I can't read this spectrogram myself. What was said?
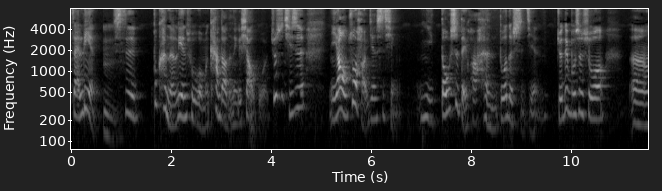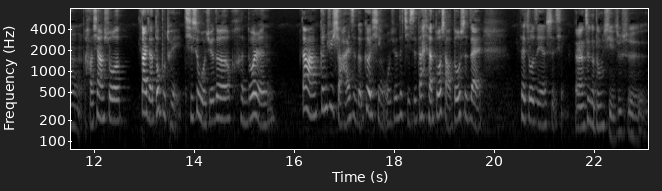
在练，嗯，是不可能练出我们看到的那个效果。就是其实你要做好一件事情，你都是得花很多的时间，绝对不是说，嗯，好像说大家都不推。其实我觉得很多人，当然根据小孩子的个性，我觉得其实大家多少都是在在做这件事情。当然，这个东西就是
